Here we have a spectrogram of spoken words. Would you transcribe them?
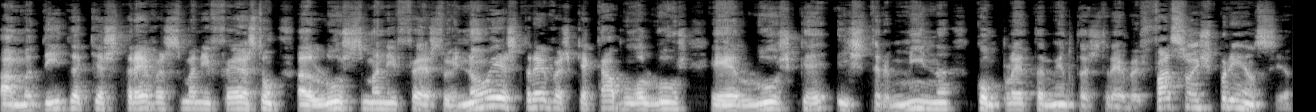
À medida que as trevas se manifestam, a luz se manifesta. E não é as trevas que acabam a luz, é a luz que extermina completamente as trevas façam experiência.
